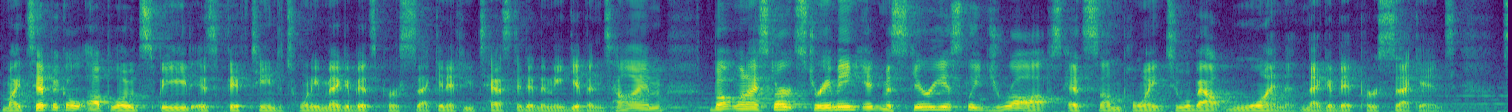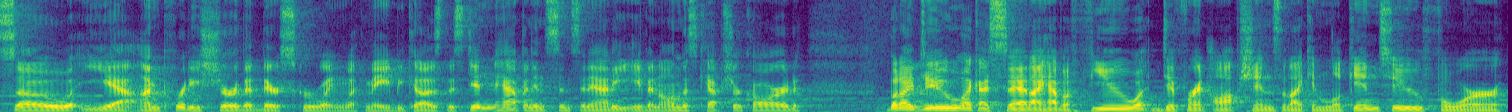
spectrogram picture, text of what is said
my typical upload speed is 15 to 20 megabits per second if you test it at any given time. But when I start streaming, it mysteriously drops at some point to about 1 megabit per second. So yeah, I'm pretty sure that they're screwing with me because this didn't happen in Cincinnati even on this capture card. But I do, like I said, I have a few different options that I can look into for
